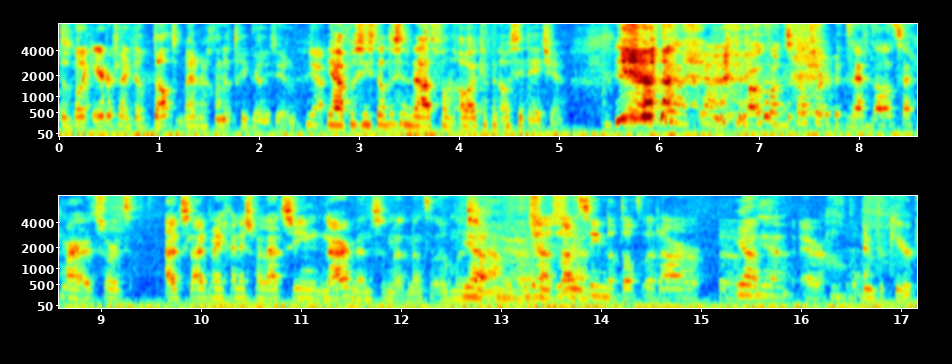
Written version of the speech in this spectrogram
dat, wat ik eerder zei, dat dat bijdraagt aan het trivialiseren. Ja. Ja, precies. Dat is inderdaad van, oh, ik heb een OCD'tje. Ja, ja. Maar ook wat scheldwoorden betreft, dat het zeg maar het soort uitsluitmechanisme laat zien naar mensen met mental illness. Ja. Ja. Ja, precies. het laat Ja. zien dat dat raar, eh, Ja. Ja. erg of En verkeerd.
